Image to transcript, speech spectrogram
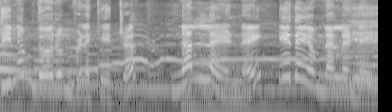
தினம்தோறும் விளக்கேற்ற நல்ல எண்ணெய் இதயம் நல்லெண்ணெய்.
